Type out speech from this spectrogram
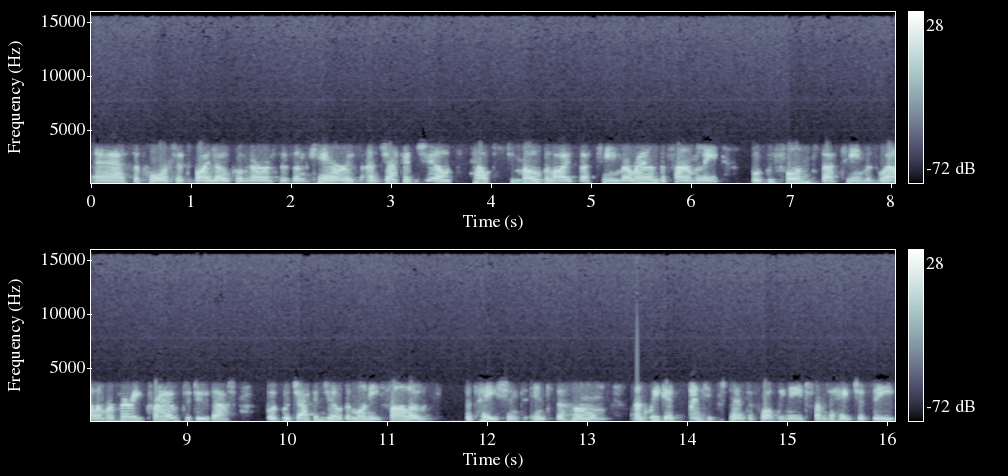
uh, supported by local nurses and carers, and Jack and Jill helps to mobilise that team around the family. But we fund that team as well, and we're very proud to do that. But with Jack and Jill, the money follows the patient into the home, and we get 20% of what we need from the HSE,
